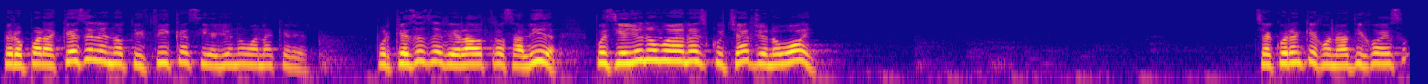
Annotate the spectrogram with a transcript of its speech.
Pero ¿para qué se les notifica si ellos no van a querer? Porque esa sería la otra salida. Pues si ellos no me van a escuchar, yo no voy. ¿Se acuerdan que Jonás dijo eso?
